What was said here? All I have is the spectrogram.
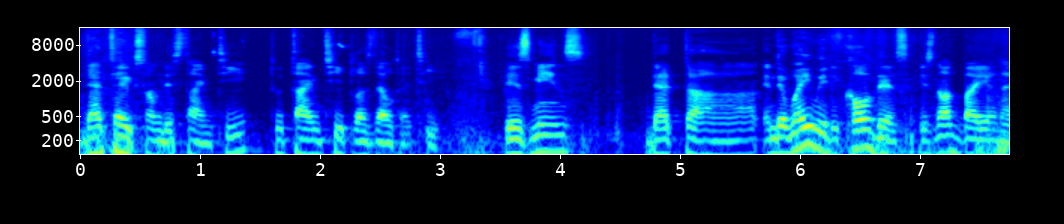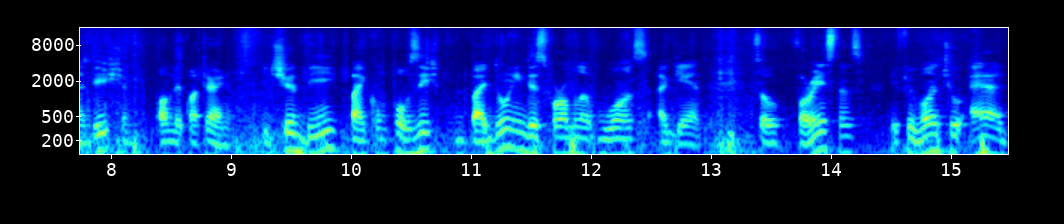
that takes from this time t to time t plus delta t. This means that, uh, and the way we decode this is not by an addition of the quaternion. It should be by composition, by doing this formula once again. So for instance, if we want to add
